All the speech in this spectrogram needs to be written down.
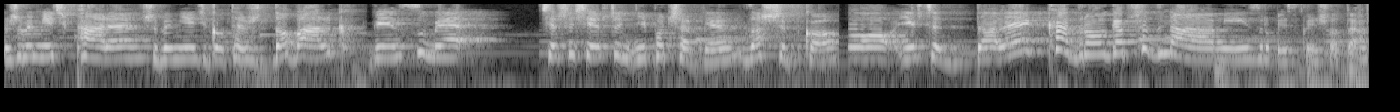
żeby mieć parę, żeby mieć go też do walk, więc w sumie cieszę się jeszcze niepotrzebnie, za szybko, bo jeszcze daleka droga przed nami. Zrobię screenshota.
